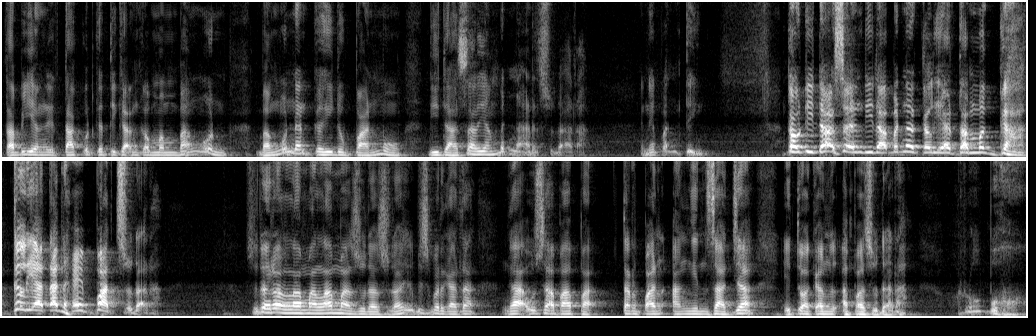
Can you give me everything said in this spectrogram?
Tapi yang ditakut ketika engkau membangun bangunan kehidupanmu di dasar yang benar, saudara. Ini penting. Kau di dasar yang tidak benar kelihatan megah, kelihatan hebat, saudara. Saudara lama-lama saudara-saudara iblis berkata, nggak usah apa-apa, terpan angin saja itu akan apa saudara? Roboh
